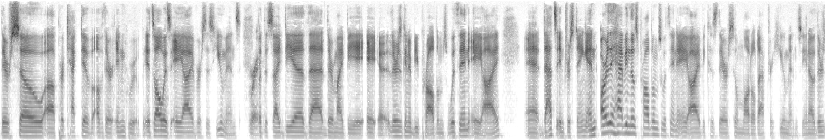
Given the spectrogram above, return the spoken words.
they're so uh, protective of their in group. It's always AI versus humans, Right. but this idea that there might be a, uh, there's going to be problems within AI. And that's interesting. And are they having those problems within AI because they're so modeled after humans? You know, there's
